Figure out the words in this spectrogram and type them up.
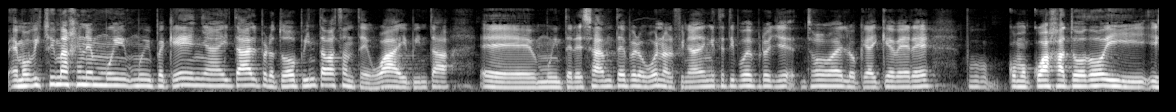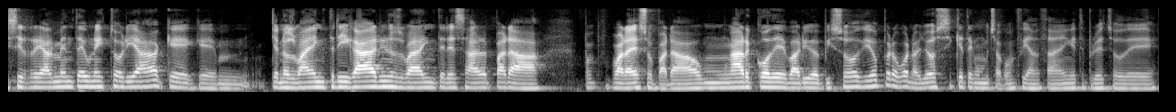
hemos visto imágenes muy, muy pequeñas y tal, pero todo pinta bastante guay, pinta eh, muy interesante, pero bueno, al final en este tipo de proyectos lo que hay que ver es cómo cuaja todo y, si realmente es una historia que, que, que, nos va a intrigar y nos va a interesar para, para eso, para un arco de varios episodios, pero bueno, yo sí que tengo mucha confianza en este proyecto de,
